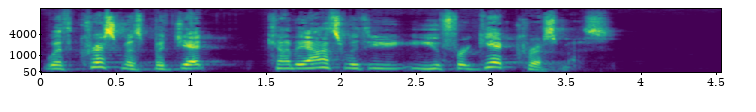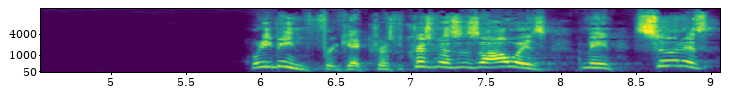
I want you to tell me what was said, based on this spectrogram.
with Christmas, but yet, can I be honest with you, you forget Christmas. What do you mean forget Christmas? Christmas is always, I mean, soon as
